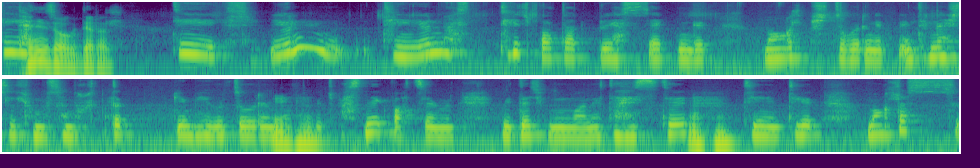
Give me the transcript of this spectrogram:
дээ. Таны зөөг дээр бол. Тий, ер нь тий, ер нь бас тэгж бодоод би бас яг ингээд Монгол биш зүгээр ингээд интернэшнл хүмүүс сонирхдаг юм хийгэл зөөр юм болдог гэж бас нэг боцсон юм мэдээж монетайз тий. Тийм тэгээд Монголоос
